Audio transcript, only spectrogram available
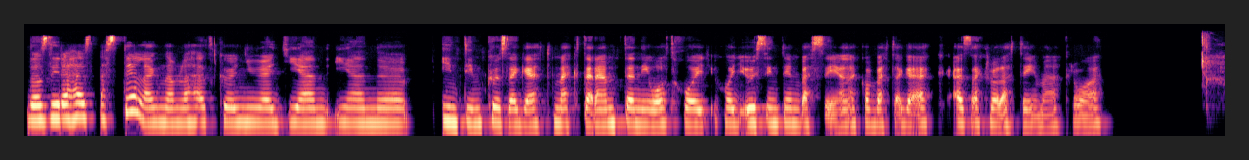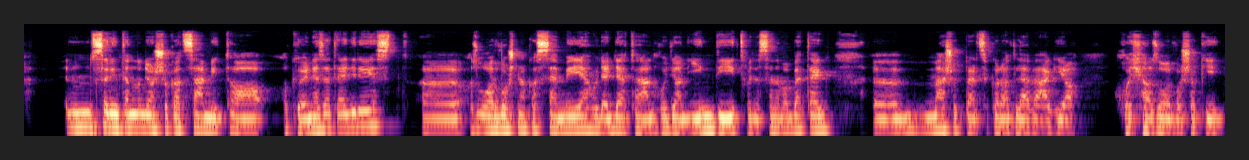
De azért ehhez ez tényleg nem lehet könnyű egy ilyen, ilyen intim közeget megteremteni ott, hogy, hogy őszintén beszéljenek a betegek ezekről a témákról. Szerintem nagyon sokat számít a, a környezet egyrészt, az orvosnak a személye, hogy egyáltalán hogyan indít, vagy aztán a beteg másodpercek alatt levágja, hogy az orvos, aki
